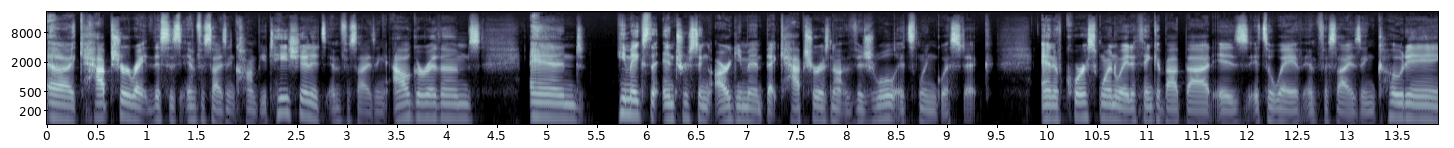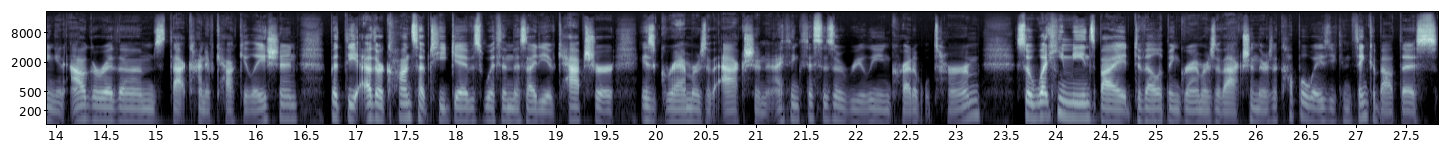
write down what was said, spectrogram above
uh, capture, right, this is emphasizing computation, it's emphasizing algorithms. And he makes the interesting argument that capture is not visual, it's linguistic. And of course, one way to think about that is it's a way of emphasizing coding and algorithms, that kind of calculation. But the other concept he gives within this idea of capture is grammars of action. I think this is a really incredible term. So, what he means by developing grammars of action, there's a couple ways you can think about this.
